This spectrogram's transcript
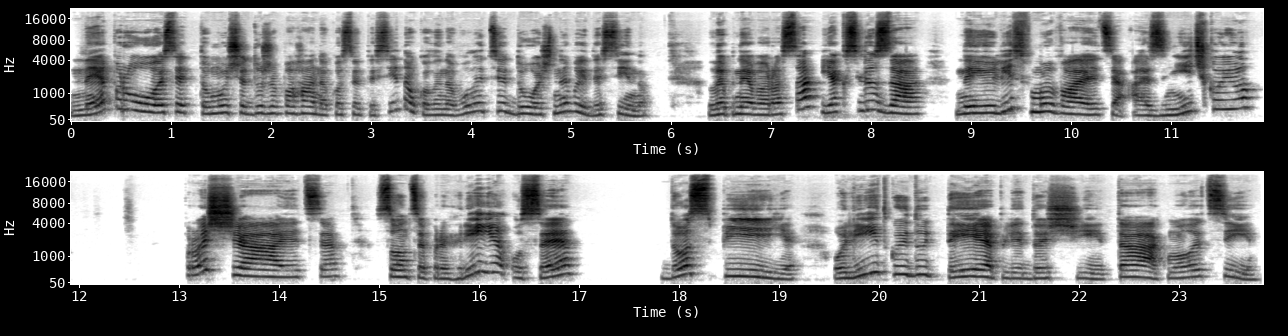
не просять, тому що дуже погано косити сіно, коли на вулиці дощ, не вийде сіно. Липнева роса, як сльоза, нею ліс вмивається, а з нічкою прощається. Сонце пригріє, усе доспіє. Улітку йдуть теплі дощі. Так, молодці.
